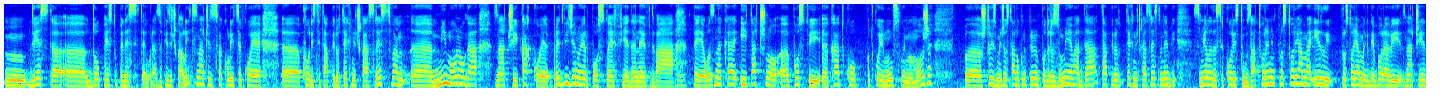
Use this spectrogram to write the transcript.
mm, 200 e, do 550 eura za fizička lica, znači za svako lice koje e, koristi ta pirotehnička sredstva. E, mimo onoga, znači kako je predviđeno, jer postoje F1, F2, P oznaka i tačno postoji kad ko pod kojim uslovima može. E, što između ostalog, na primjer, podrazumijeva da ta pirotehnička sredstva ne bi smjela da se koriste u zatvorenim prostorijama ili prostorijama gdje boravi znači,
